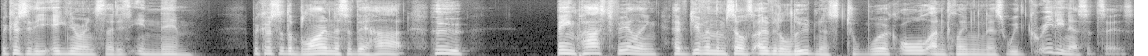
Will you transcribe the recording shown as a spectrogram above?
because of the ignorance that is in them, because of the blindness of their heart, who, being past feeling, have given themselves over to lewdness to work all uncleanliness with greediness, it says.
